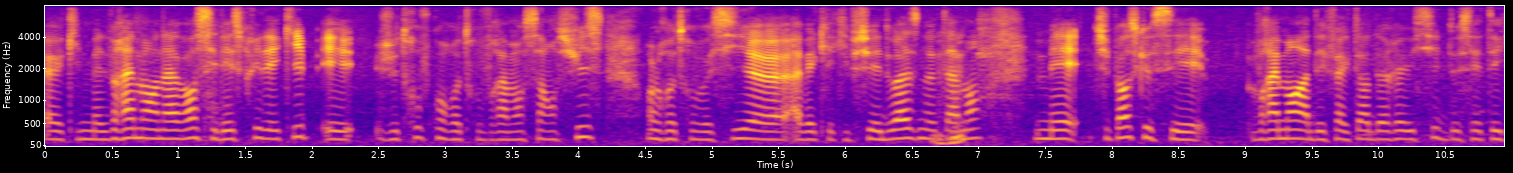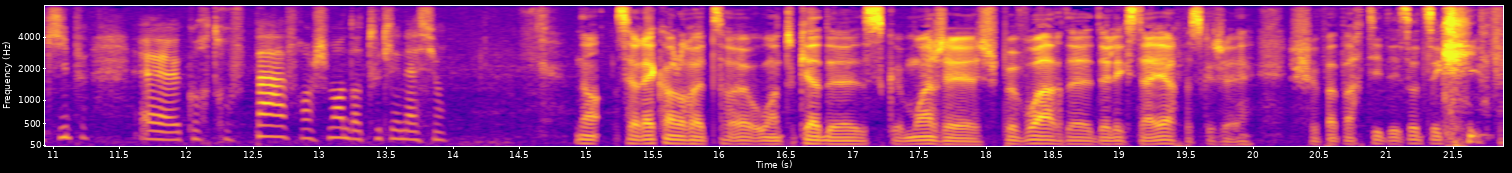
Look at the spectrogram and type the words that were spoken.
euh, qu'ils mettent vraiment en avant, c'est l'esprit d'équipe. Et je trouve qu'on retrouve vraiment ça en Suisse. On le retrouve aussi euh, avec l'équipe suédoise notamment. Mm -hmm. Mais tu penses que c'est vraiment un des facteurs de réussite de cette équipe euh, qu'on retrouve pas franchement dans toutes les nations? Non, c'est vrai qu'on le ou en tout cas de ce que moi je peux voir de, de l'extérieur, parce que je ne fais pas partie des autres équipes,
